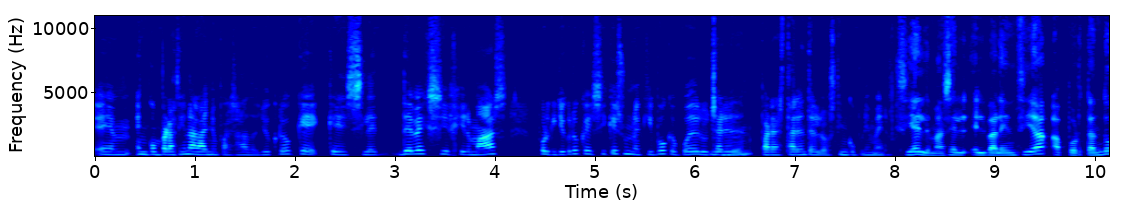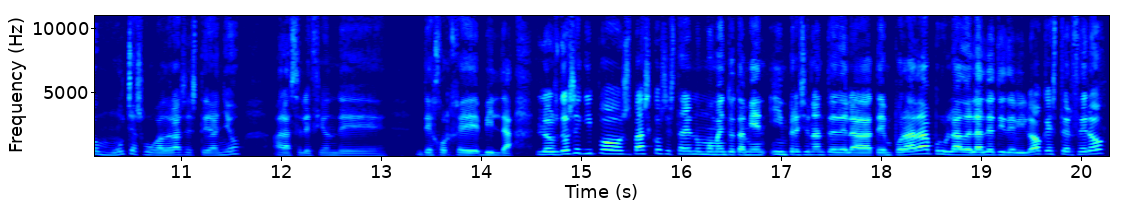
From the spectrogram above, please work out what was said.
em, en comparación al año pasado. Yo creo que, que se le debe exigir más porque yo creo que sí que es un equipo que puede luchar en- para estar entre los cinco primeros. Sí, además el, el Valencia aportando muchas jugadoras este año a la selección de, de Jorge Vilda. Los dos equipos vascos están en un momento también impresionante de la temporada. Por un lado el Atleti de Bilbao, que es tercero,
